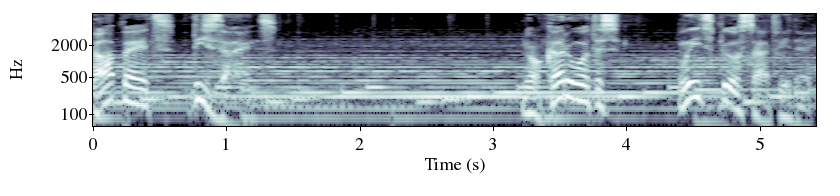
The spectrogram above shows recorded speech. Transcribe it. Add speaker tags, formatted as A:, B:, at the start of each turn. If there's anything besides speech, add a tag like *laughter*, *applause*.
A: Kāpēc dizains? No karotes līdz pilsētvidai.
